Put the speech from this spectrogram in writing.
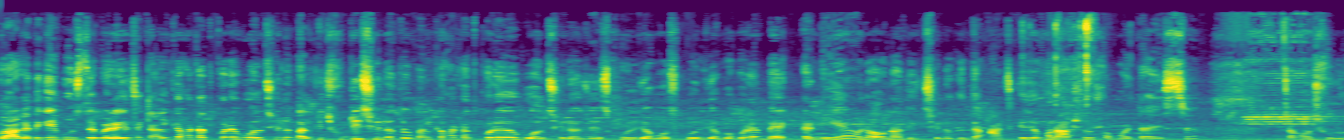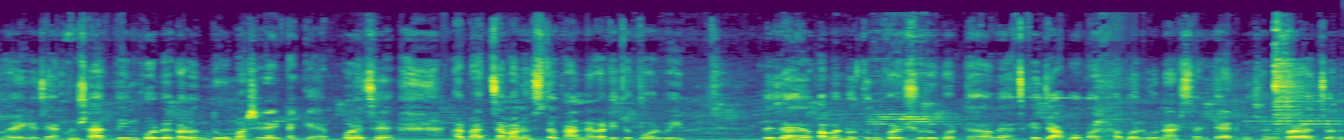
ও আগে থেকেই বুঝতে পেরে গেছে, কালকে হঠাৎ করে বলছিল, কালকে ছুটি ছিল তো, কালকে হঠাৎ করে ও বলছিল যে স্কুল যাব স্কুল যাব করে ব্যাগটা নিয়ে রওনা দিচ্ছিল। কিন্তু আজকে যখন আসল সময়টা এসছে তখন শুরু হয়ে গেছে। এখন সাত দিন করবে, কারণ দু মাসের একটা গ্যাপ পড়েছে। আর বাচ্চা মানুষ তো কান্নাকাটি তো করবেই। তো যাই হোক, আবার নতুন করে শুরু করতে হবে। আজকে যাব, কথা বলব নার্সারিতে অ্যাডমিশন করার জন্য,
